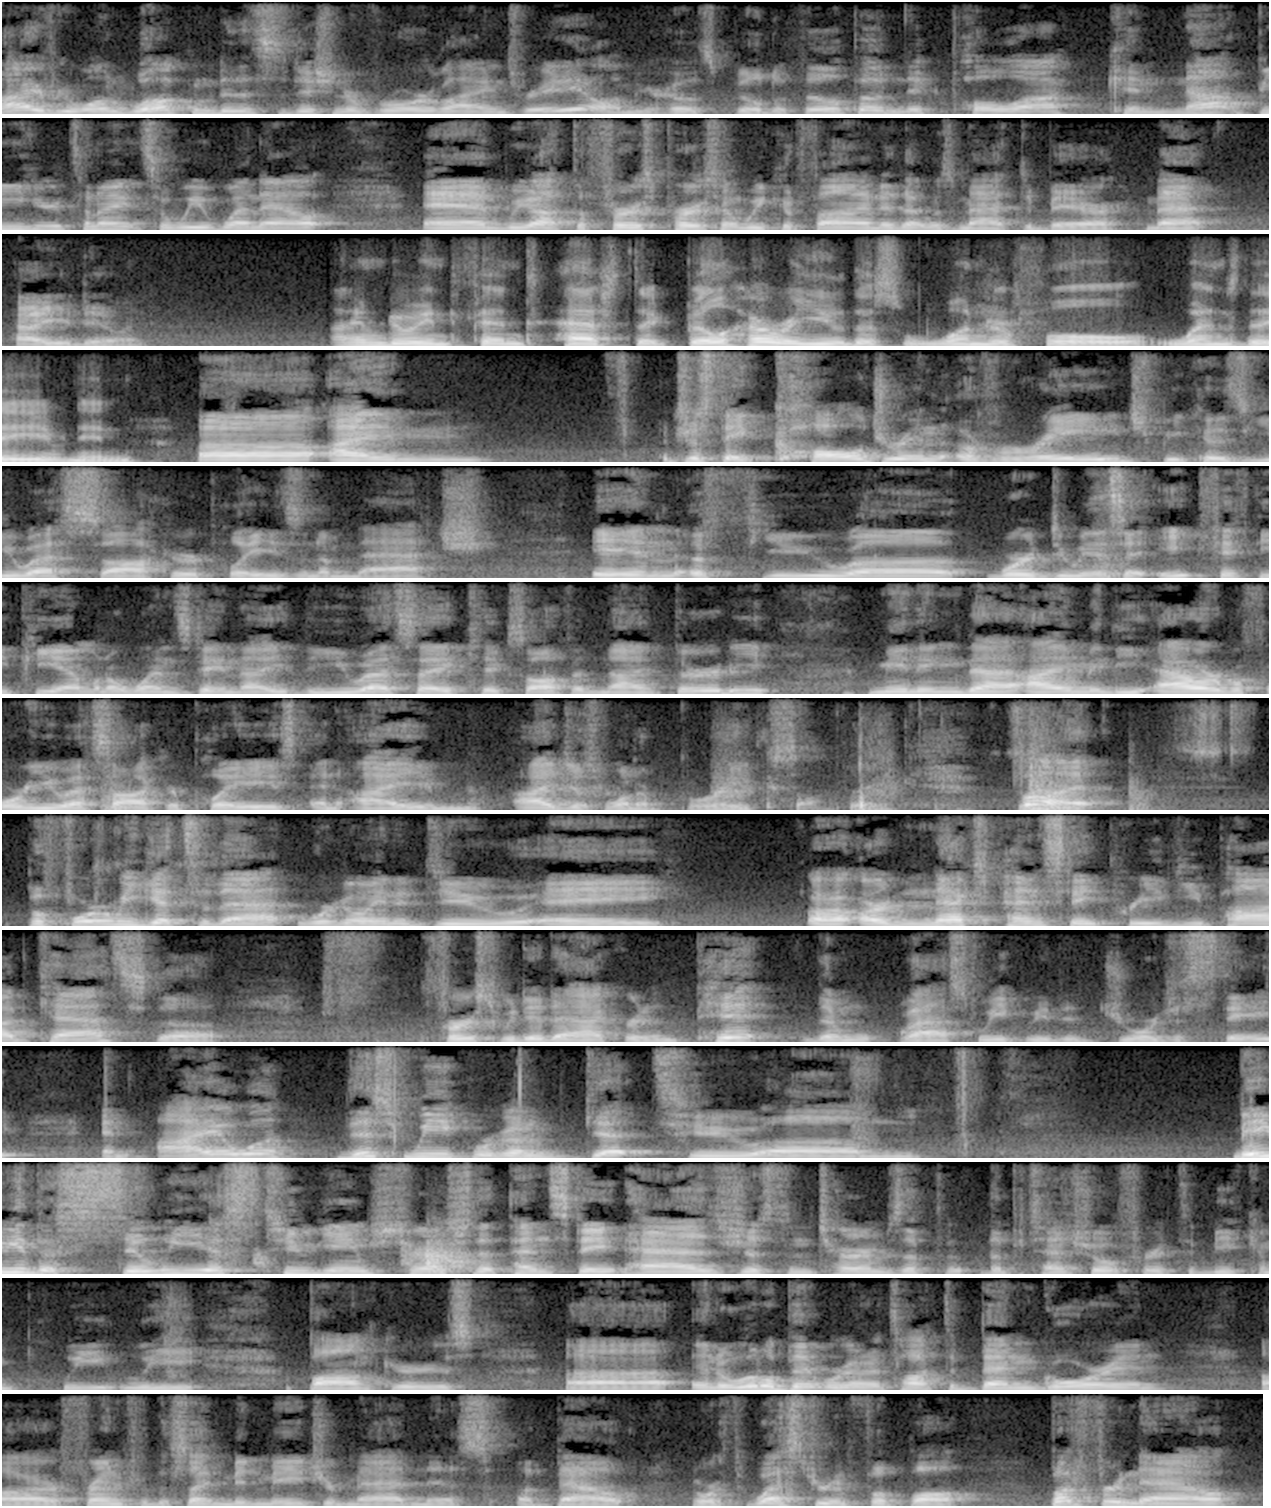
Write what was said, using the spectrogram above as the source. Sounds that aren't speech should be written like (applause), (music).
Hi, everyone. Welcome to this edition of Roar Lions Radio. I'm your host, Bill DeFilippo. Nick Pollock cannot be here tonight, so we went out and we got the first person we could find, and that was Matt DeBear. Matt, how you doing? I'm doing fantastic, Bill. How are you this wonderful Wednesday evening? Uh, I'm just a cauldron of rage because U.S. Soccer plays in a match in a few. Uh, we're doing this at 8:50 p.m. on a Wednesday night. The USA kicks off at 9:30 meaning that I am in the hour before U.S. soccer plays, and I am I just want to break something. But before we get to that, we're going to do a our next Penn State preview podcast. Uh, first, we did Akron and Pitt. Then last week we did Georgia State and Iowa. This week we're going to get to um, maybe the silliest two game stretch that Penn State has, just in terms of the potential for it to be completely bonkers. Uh, in a little bit, we're going to talk to Ben Gorin our friend for the site Mid Major Madness about Northwestern football. But for now,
